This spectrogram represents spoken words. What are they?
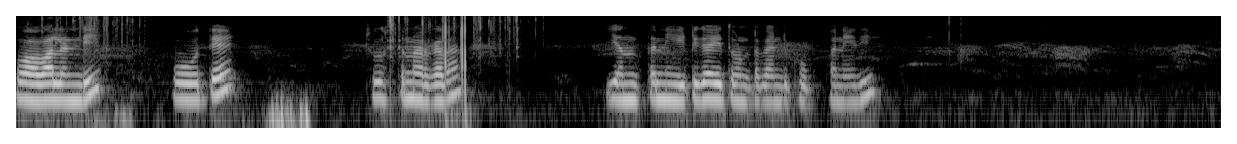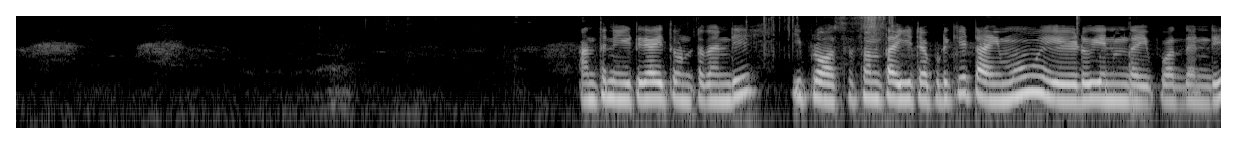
పోవాలండి. పోతే చూస్తున్నారు కదా ఎంత నీట్గా అయితే ఉంటుందండి పప్పు అనేది. అంత నీట్గా అయితే ఉంటుందండి. ఈ ప్రాసెస్ అంతా అయ్యేటప్పటికి టైము ఏడు ఎనిమిది అయిపోద్దండి.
